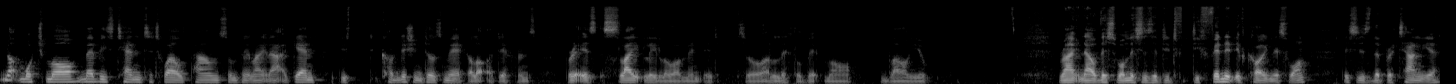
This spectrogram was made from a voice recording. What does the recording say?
not much more, maybe it's 10 to 12 pounds, something like that. Again, condition does make a lot of difference, but it is slightly lower minted, so a little bit more value. Right now, this one, this is a de definitive coin, this one. This is the Britannia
